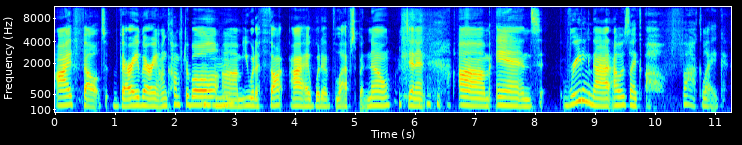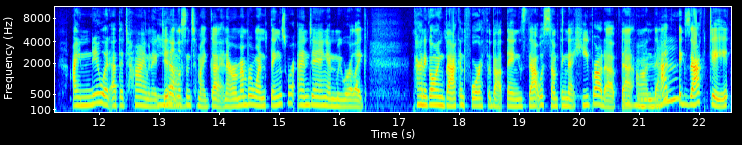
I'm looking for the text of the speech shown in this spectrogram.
I felt very, very uncomfortable. Mm-hmm. Um, you would have thought I would have left, but no, I didn't. um, and reading that, I was like, oh fuck, like I knew it at the time and I didn't Yeah. listen to my gut. And I remember when things were ending and we were like kind of going back and forth about things, that was something that he brought up that on that Mm-hmm. exact date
